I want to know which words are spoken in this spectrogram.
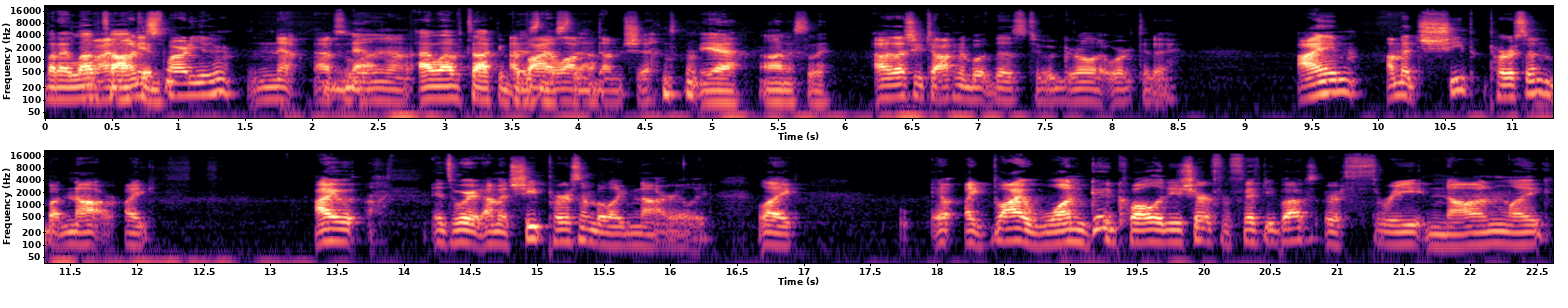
but I love am talking. money smart either? No, absolutely no, not. I love talking I business. buy a lot though. of dumb shit. Yeah, honestly. I was actually talking about this to a girl at work today. I'm I'm a cheap person, but not like I. It's weird. I'm a cheap person, but like not really. Like, like buy one good quality shirt for fifty bucks, or three non like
